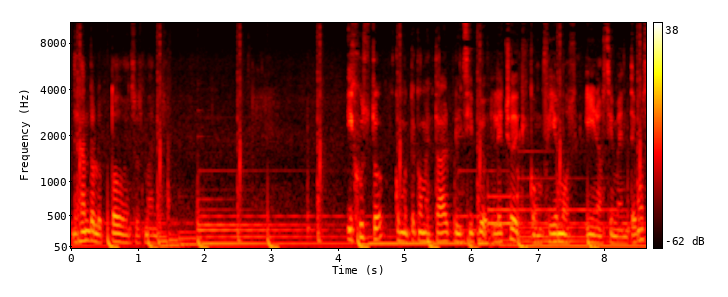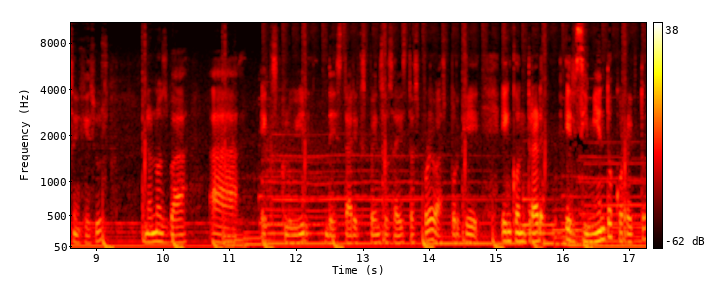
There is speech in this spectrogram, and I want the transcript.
dejándolo todo en sus manos. Y justo, como te comentaba al principio, el hecho de que confiemos y nos cimentemos en Jesús no nos va a excluir de estar expensos a estas pruebas, porque encontrar el cimiento correcto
